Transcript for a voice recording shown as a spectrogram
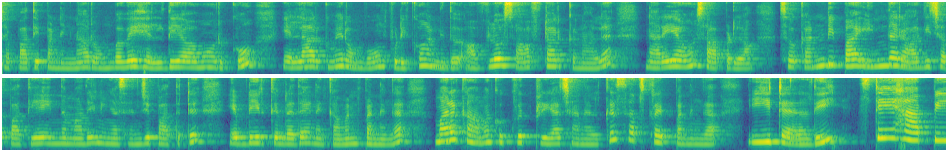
சப்பாத்தி பண்ணிங்கன்னா ரொம்பவே ஹெல்த்தியாகவும் இருக்கும். எல்லாருக்குமே ரொம்பவும் பிடிக்கும். அண்ட் இது அவ்வளோ சாஃப்டாக இருக்கனால நிறையாவும் சாப்பிடலாம். ஸோ கண்டிப்பாக இந்த ராகி சப்பாத்தியை இந்த மாதிரி நீங்கள் செஞ்சு பார்த்துட்டு எப்படி இருக்குன்றதை எனக்கு கமெண்ட் பண்ணுங்கள் மறக்காமல் குக் வித் பிரியா சேனலுக்கு சப்ஸ்கிரைப் பண்ணுங்கள் ஈட் ஹெல்தி ஸ்டே ஹாப்பி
